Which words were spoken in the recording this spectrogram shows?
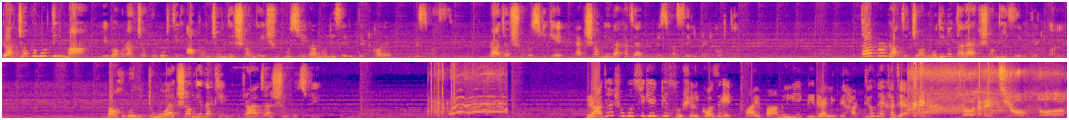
রাজ চক্রবর্তীর মা এবং রাজ চক্রবর্তীর আপনজনদের সঙ্গে শুভশ্রী গাঙ্গুলি সেলিব্রেট করেন ক্রিসমাস রাজা শুভশ্রীকে একসঙ্গে দেখা যায় ক্রিসমাস সেলিব্রেট করতে। তারপর রাজের জন্মদিনও তারা একসঙ্গেই সেলিব্রেট করে। বাহুবলী টু একসঙ্গে দেখেন রাজা শুভশ্রী। রাজা শুভশ্রীকে একটি সোশ্যাল কজে পায়ে পা মিলিয়ে একটি র্যালিতে হাঁটতেও দেখা যায়। একটা এনজিও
